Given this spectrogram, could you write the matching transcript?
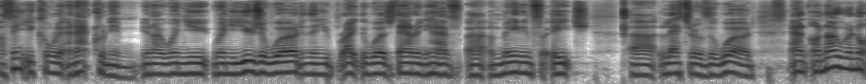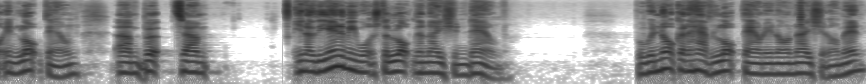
I think you call it an acronym. You know, when you when you use a word and then you break the words down and you have uh, a meaning for each uh, letter of the word. And I know we're not in lockdown, um, but um, you know the enemy wants to lock the nation down. But we're not going to have lockdown in our nation. Amen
